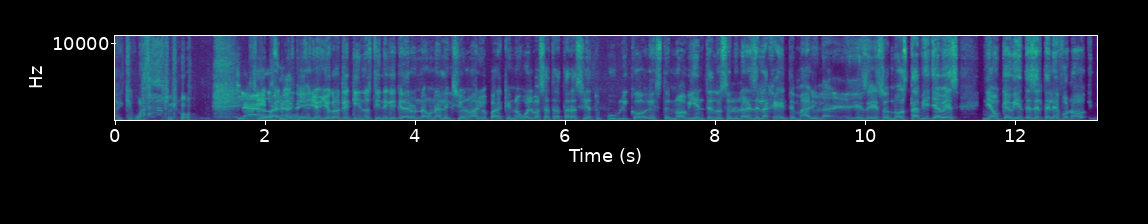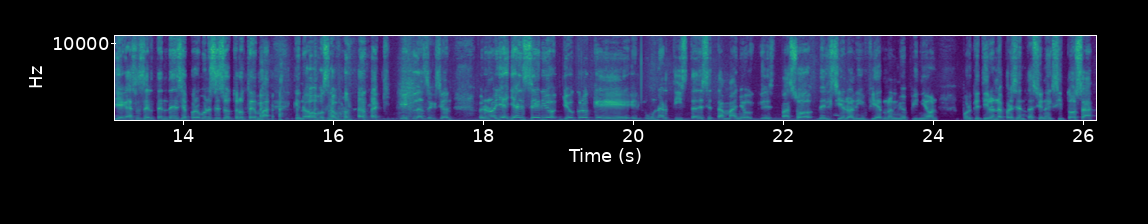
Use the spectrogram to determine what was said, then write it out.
hay que guardarlo. Sí, bueno, eh, yo, yo creo que aquí nos tiene que quedar una, una lección, Mario, para que no vuelvas a tratar así a tu público. Este, no avientes los celulares de la gente, Mario. la- es- eso no está bien, ya ves. Ni aunque avientes el teléfono, llegas a ser tendencia. Pero bueno, ese es otro tema que no vamos a abordar aquí en la sección. Pero no, ya, ya en serio, yo creo que un artista de ese tamaño pasó del cielo al infierno, en mi opinión, porque tiene una presentación exitosa.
